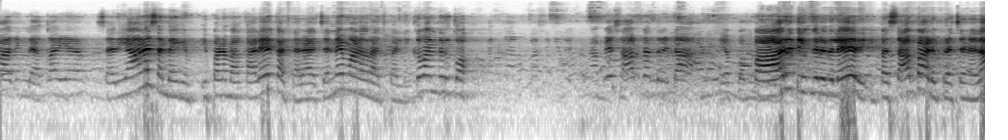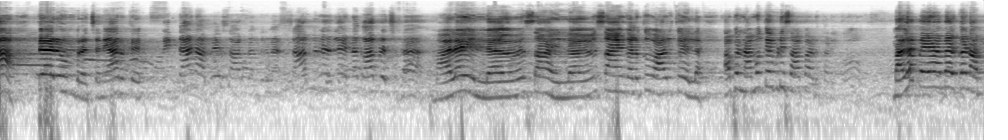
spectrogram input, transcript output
பாருங்களே அக்கா ஏன்? சரியான சந்தேகம். இப்ப நம்ம கலையை கத்தர சென்னை மாநகராட்சி பள்ளிக்கு வந்திருக்கோம். நான் போய் சாப்பிட்டு வந்துருட்டா எப்ப பாரு திங்கிறதுல இப்ப சாப்பாடு பிரச்சனை தான் பெரும் பிரச்சனையா இருக்கு விட்டா நான் போய் சாப்பிட்டு வந்துருவேன் சாப்பிடுறதுல என்னக்கா பிரச்சனை மழை இல்லை விவசாயம் இல்லை விவசாயிகளுக்கு வாழ்க்கை இல்லை. அப்போ நமக்கு எப்படி சாப்பாடு கிடைக்கும்? மழை பெய்யாம இருக்க நம்ம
